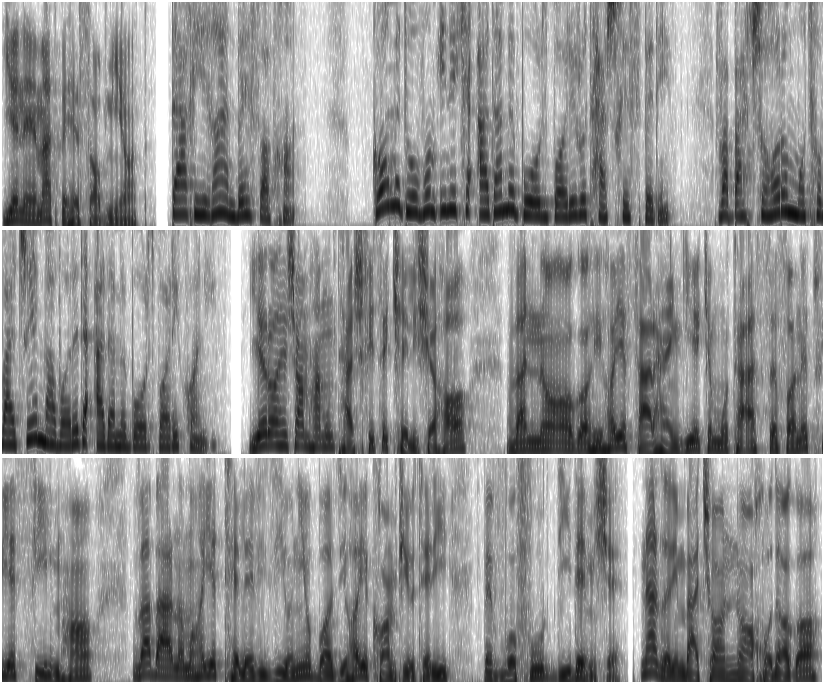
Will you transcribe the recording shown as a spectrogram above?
یه نعمت به حساب میاد. دقیقاً بهزاد خان. گام دوم اینه که عدم بردباری رو تشخیص بدیم و بچه ها رو متوجه موارد عدم بردباری کنیم. یه راهش هم همون تشخیص کلیشه ها و ناآگاهی های فرهنگیه که متاسفانه توی فیلم ها و برنامه های تلویزیونی و بازی های کامپیوتری به وفور دیده میشه. نذاریم بچه ها ناخداگاه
